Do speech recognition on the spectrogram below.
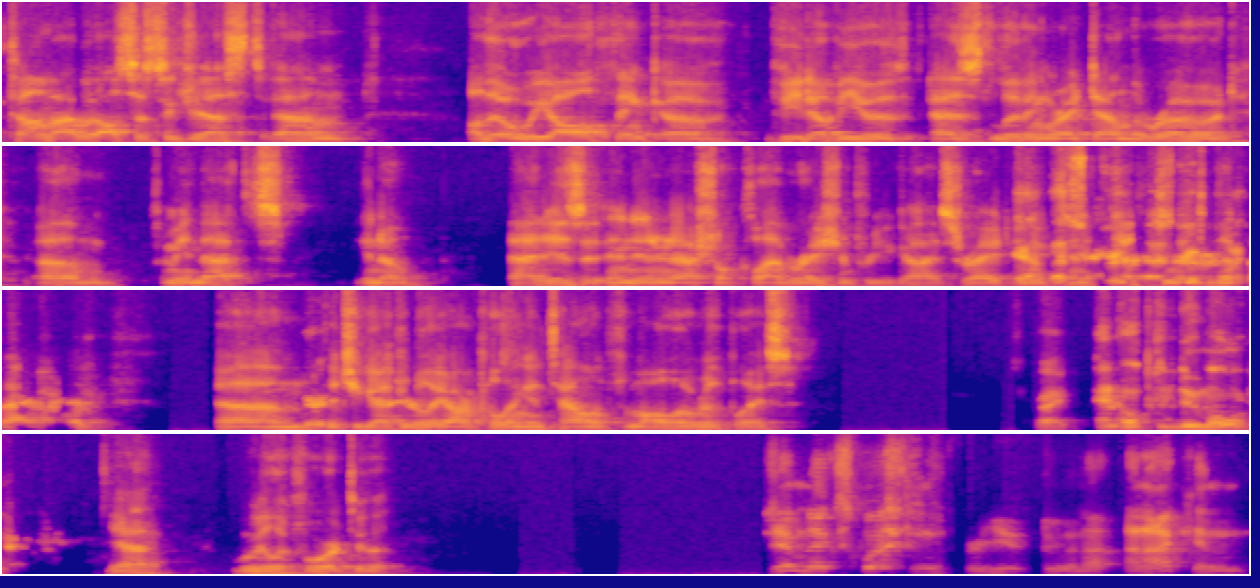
Tom, I would also suggest, um, although we all think of VW as, as living right down the road, um, I mean, that's, you know, that is an international collaboration for you guys, right? Yeah, And- that's and true. That's a testament good to the point. Fact that, um, Sure. that you guys really are pulling in talent from all over the place. Right. And hope to do more. Yeah, we look forward to it. Jim, next question for you, and I, and I can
